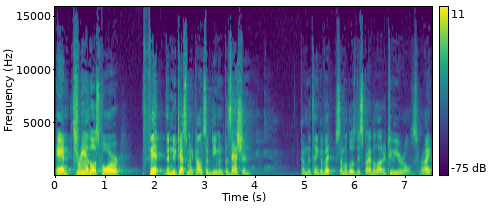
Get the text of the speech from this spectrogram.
and three of those four fit the New Testament accounts of demon possession. Come to think of it, some of those describe a lot of two year olds, right?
